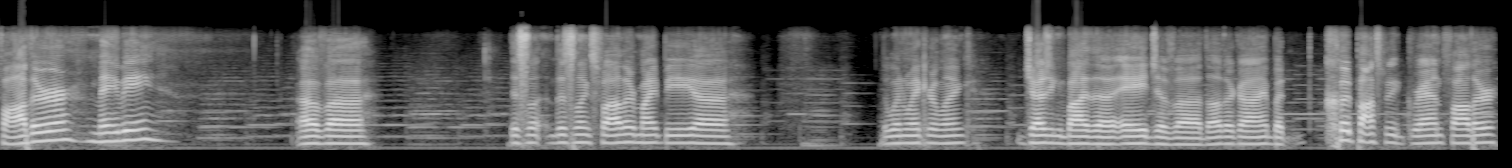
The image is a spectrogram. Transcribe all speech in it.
father, maybe, of, uh, this, this Link's father might be, uh, the Wind Waker Link, judging by the age of, uh, the other guy, but could possibly grandfather,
